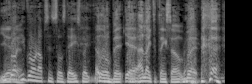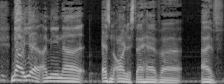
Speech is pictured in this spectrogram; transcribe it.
You Yeah. grow, you grown up since those days, but A little bit, yeah, Yeah. I'd like to think so. Right. But no, yeah, I mean, uh, as an artist, I have, uh, I've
